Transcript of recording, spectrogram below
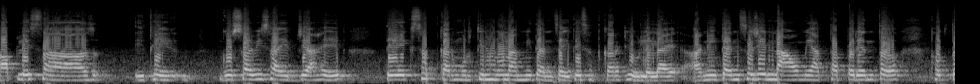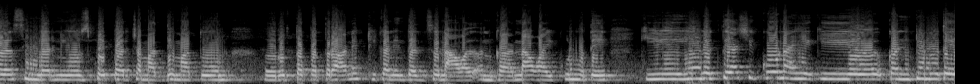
आपले सा इथे गोसावी साहेब जे आहेत ते एक सत्कार मूर्ती म्हणून आम्ही त्यांचा इथे सत्कार ठेवलेला आहे. आणि त्यांचं जे नाव मी आतापर्यंत फक्त सिन्नर न्यूज पेपरच्या माध्यमातून वृत्तपत्र अनेक ठिकाणी त्यांचं नाव नाव ऐकून होते की ही व्यक्ती अशी कोण आहे की कंटिन्यू ते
